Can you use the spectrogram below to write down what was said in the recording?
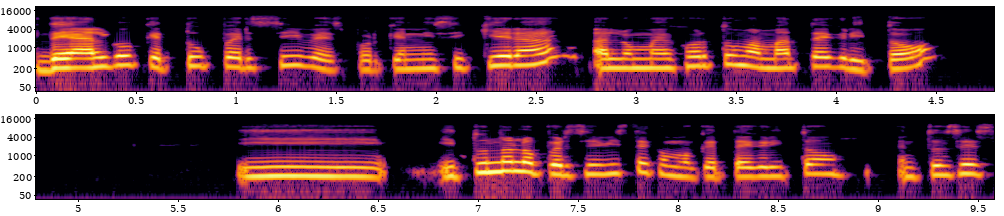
de algo que tú percibes, porque ni siquiera a lo mejor tu mamá te gritó y y tú no lo percibiste como que te gritó. Entonces,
